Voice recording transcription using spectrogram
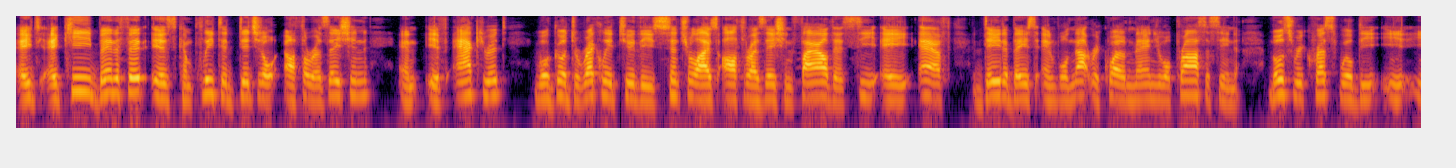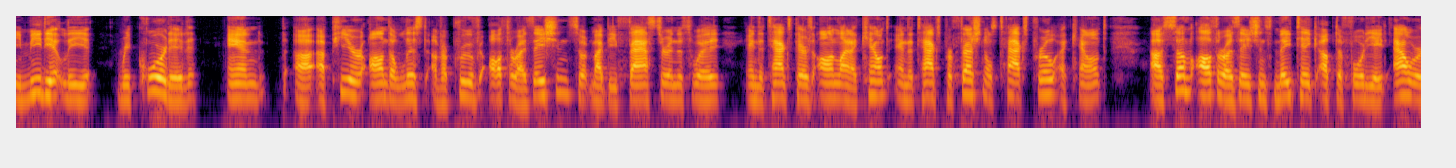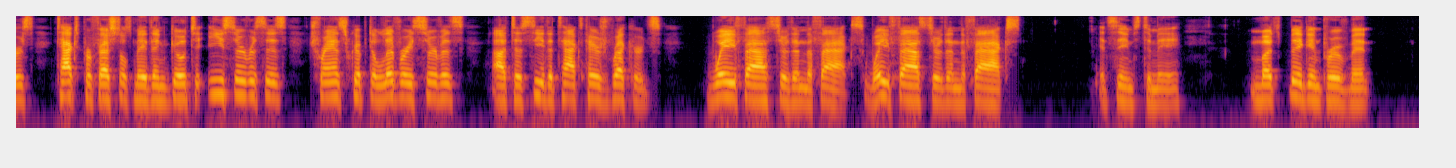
A, a key benefit is completed digital authorization, and if accurate, will go directly to the centralized authorization file, the CAF database, and will not require manual processing. Most requests will be e- immediately recorded and uh, appear on the list of approved authorizations, so it might be faster in this way. in the taxpayer's online account and the tax professional's Tax Pro account. Uh, some authorizations may take up to 48 hours. Tax professionals may then go to e services, transcript delivery service uh, to see the taxpayer's records. Way faster than the fax, Way faster than the fax, it seems to me. Much big improvement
